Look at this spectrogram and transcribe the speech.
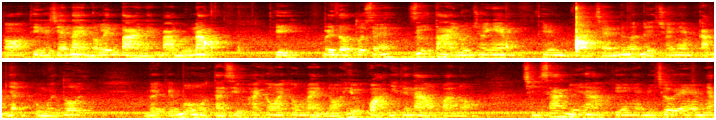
Đó, thì cái chén này nó lên tài này 345 thì bây giờ tôi sẽ giữ tài luôn cho anh em. Thêm vài chén nữa để cho anh em cảm nhận cùng với tôi về cái bộ một tài xỉu 2020 này nó hiệu quả như thế nào và nó chính xác như thế nào khi anh em đi chơi, anh em nhé.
